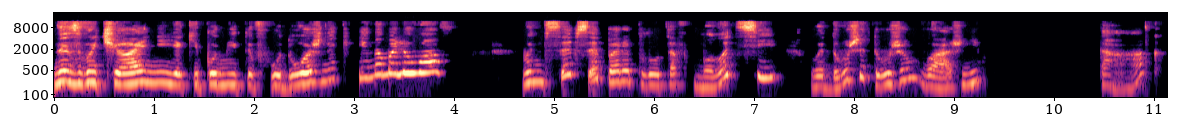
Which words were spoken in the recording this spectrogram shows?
незвичайні, які помітив художник і намалював. Він все-все переплутав. Молодці, ви дуже-дуже уважні. Так.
